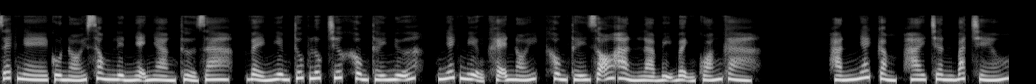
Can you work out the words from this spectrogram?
Rét nghe cô nói xong liền nhẹ nhàng thở ra, vẻ nghiêm túc lúc trước không thấy nữa, nhếch miệng khẽ nói, không thấy rõ hẳn là bị bệnh quáng gà. Hắn nhếch cầm, hai chân bắt chéo.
